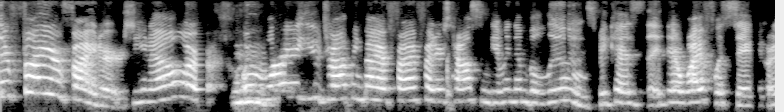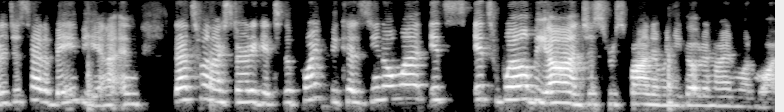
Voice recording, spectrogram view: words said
they're firefighters, you know, or mm-hmm. or why are you dropping by our firefighter's house and giving them balloons because their wife was sick or they just had a baby, and I, and that's when I started to get to the point because you know what, it's it's well beyond just responding when you go to nine one one.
